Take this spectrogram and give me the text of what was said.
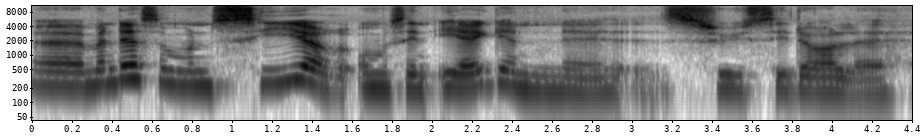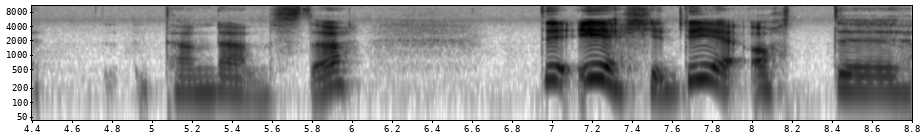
Eh, Men det som hun sier om sin egen eh, suicidale tendens, da, det er ikke det at eh,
